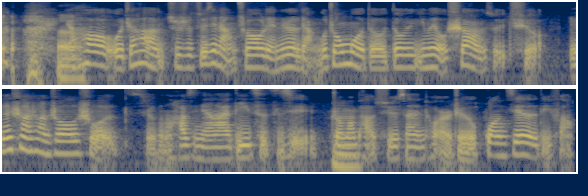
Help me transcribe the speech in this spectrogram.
然后我正好就是最近两周连着两个周末都都因为有事儿，所以去了。因为上上周是我这可能好几年来第一次自己专门跑去三里屯儿这个逛街的地方。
